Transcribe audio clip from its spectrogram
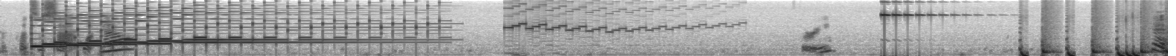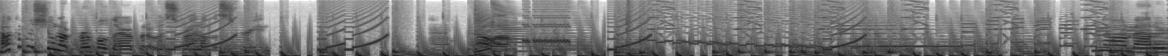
That puts us at what now? Three? Hey, how come it showed up purple there, but it was red on the screen? No matter.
